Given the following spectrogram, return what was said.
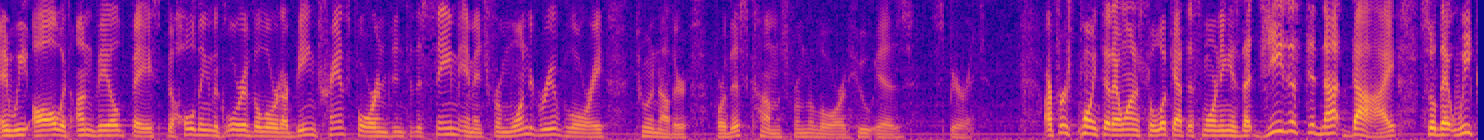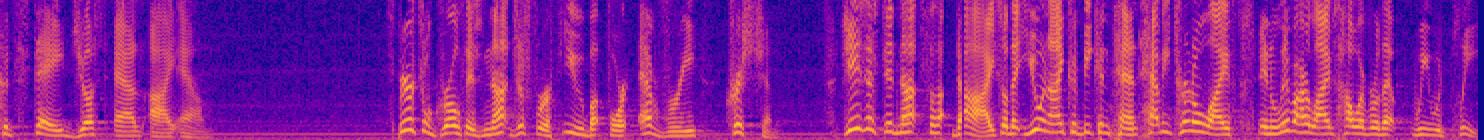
And we all with unveiled face beholding the glory of the Lord are being transformed into the same image from one degree of glory to another, for this comes from the Lord who is spirit. Our first point that I want us to look at this morning is that Jesus did not die so that we could stay just as I am. Spiritual growth is not just for a few, but for every Christian. Jesus did not die so that you and I could be content, have eternal life, and live our lives however that we would please.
